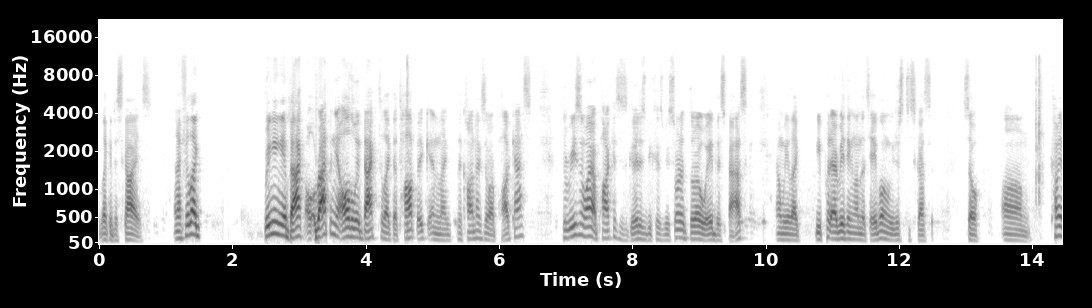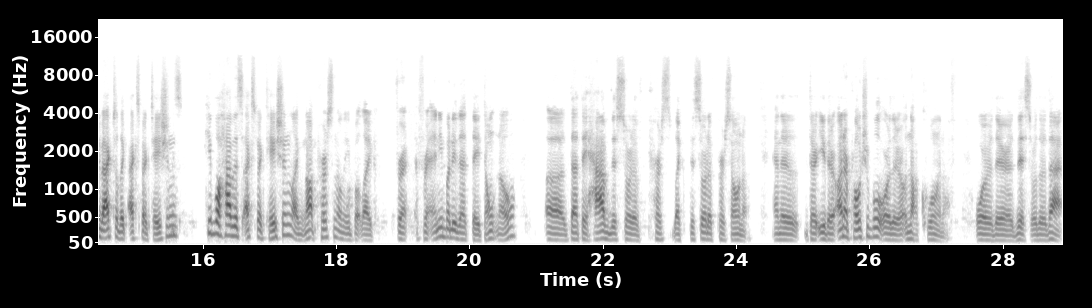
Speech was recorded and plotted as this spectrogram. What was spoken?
like a disguise, and I feel like bringing it back, wrapping it all the way back to like the topic and like the context of our podcast. The reason why our podcast is good is because we sort of throw away this mask and we like we put everything on the table and we just discuss it. So um coming back to like expectations people have this expectation like not personally but like for for anybody that they don't know uh that they have this sort of pers- like this sort of persona and they're they're either unapproachable or they're not cool enough or they're this or they're that.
